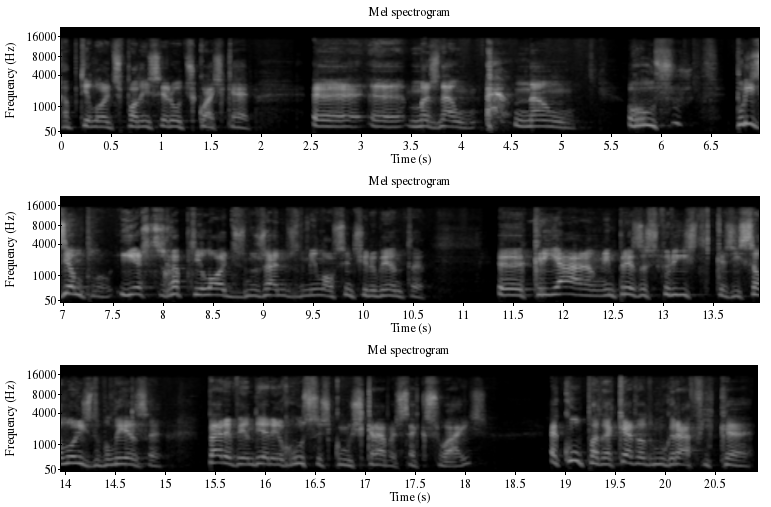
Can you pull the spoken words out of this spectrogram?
reptiloides podem ser outros quaisquer, uh, uh, mas não, não russos. Por exemplo, e estes reptiloides nos anos de 1990 uh, criaram empresas turísticas e salões de beleza para venderem russas como escravas sexuais. A culpa da queda demográfica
